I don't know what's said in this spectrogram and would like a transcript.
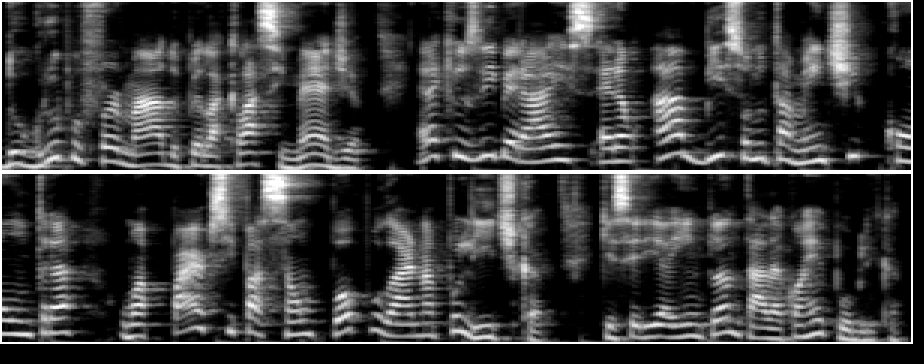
do grupo formado pela classe média era que os liberais eram absolutamente contra uma participação popular na política, que seria implantada com a República.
